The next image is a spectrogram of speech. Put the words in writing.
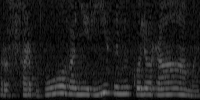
розфарбовані різними кольорами.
